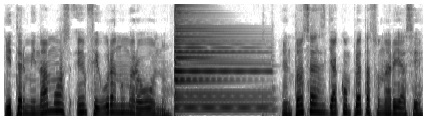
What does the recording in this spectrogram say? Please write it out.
Y terminamos en figura número 1. Entonces ya completa sonaría así.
